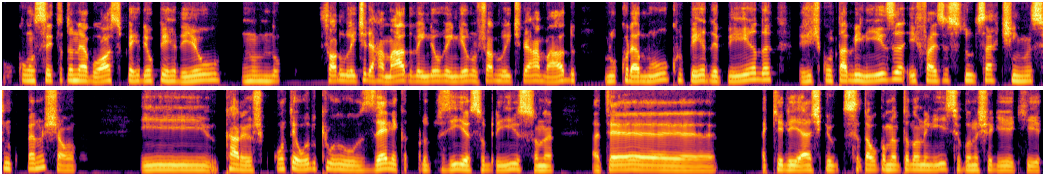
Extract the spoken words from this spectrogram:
o conceito do negócio, perdeu, perdeu, no, no, chora o leite derramado, vendeu, vendeu, não chora o leite derramado, lucro é lucro, perda é perda, a gente contabiliza e faz isso tudo certinho, assim, com o pé no chão. E, cara, o conteúdo que o Zeneca produzia sobre isso, né? Até aquele, acho que você estava comentando no início, quando eu cheguei aqui,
